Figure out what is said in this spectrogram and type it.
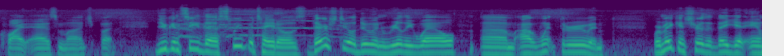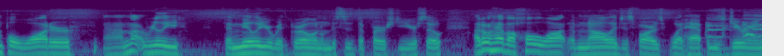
quite as much. But you can see the sweet potatoes, they're still doing really well. Um, I went through and we're making sure that they get ample water. Uh, I'm not really familiar with growing them. This is the first year, so I don't have a whole lot of knowledge as far as what happens during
